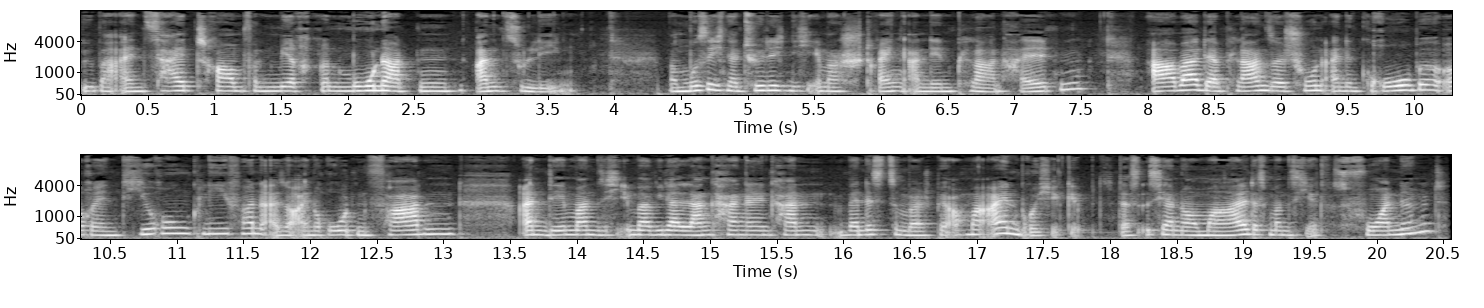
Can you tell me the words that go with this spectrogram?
über einen Zeitraum von mehreren Monaten anzulegen. Man muss sich natürlich nicht immer streng an den Plan halten, aber der Plan soll schon eine grobe Orientierung liefern, also einen roten Faden, an dem man sich immer wieder langhangeln kann, wenn es zum Beispiel auch mal Einbrüche gibt. Das ist ja normal, dass man sich etwas vornimmt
